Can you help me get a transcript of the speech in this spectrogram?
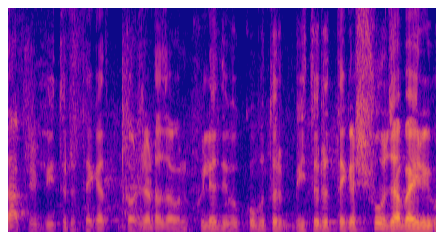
দাপড়ির ভিতর থেকে দরজাটা যখন খুলে দেব, কবুতর ভিতরের থেকে সোজা বাইরিব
